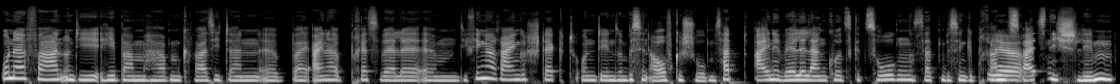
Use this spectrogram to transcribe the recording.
unerfahren und die Hebammen haben quasi dann äh, bei einer Presswelle ähm, die Finger reingesteckt und den so ein bisschen aufgeschoben. Es hat eine Welle lang kurz gezogen, es hat ein bisschen gebrannt, es war jetzt nicht schlimm,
